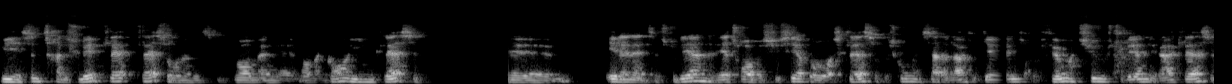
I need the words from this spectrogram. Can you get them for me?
vi er sådan traditionel kla- klasseundervisning, hvor man, øh, hvor man går i en klasse, øh, et eller andet antal studerende. Jeg tror, hvis vi ser på vores klasse på skolen, så er der nok igen 25 studerende i hver klasse.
